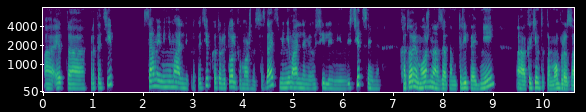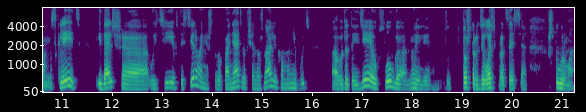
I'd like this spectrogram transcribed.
А, это прототип, самый минимальный прототип, который только можно создать с минимальными усилиями и инвестициями, который можно за там 3-5 дней каким-то там образом склеить и дальше уйти в тестирование, чтобы понять вообще, нужна ли кому-нибудь а, вот эта идея, услуга, ну или то, что родилось в процессе штурма.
